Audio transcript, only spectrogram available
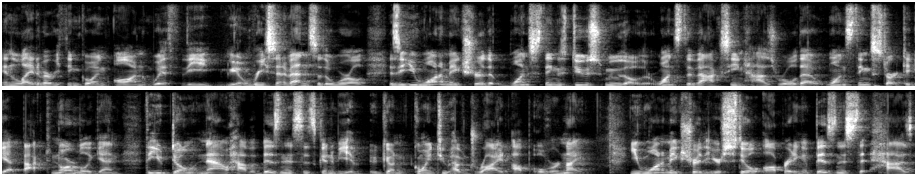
in light of everything going on with the you know recent events of the world is that you want to make sure that once things do smooth over, once the vaccine has rolled out, once things start to get back to normal again, that you don't now have a business that's to be going to have dried up overnight. You wanna make sure that you're still operating a business that has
